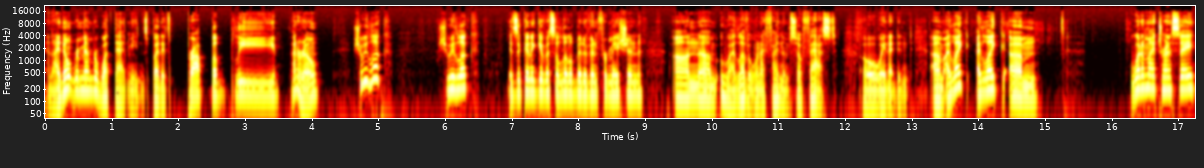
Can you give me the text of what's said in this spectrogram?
and I don't remember what that means, but it's probably I don't know. Should we look? Should we look? Is it going to give us a little bit of information on? Um, ooh, I love it when I find them so fast. Oh wait, I didn't. Um, I like I like. Um, what am I trying to say?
